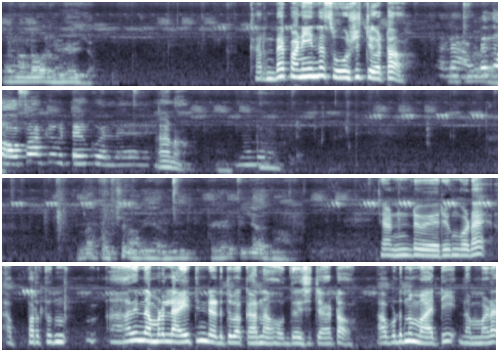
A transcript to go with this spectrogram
അത് നല്ലപോലെ ഉപയോഗിക്കാം. കറണ്ടെ പണിയുന്ന സൂക്ഷിച്ചു കേട്ടോ. ആണോ? രണ്ടുപേരും കൂടെ അപ്പുറത്ത് ആദ്യം നമ്മുടെ ലൈറ്റിന്റെ അടുത്ത് വെക്കാമെന്നാണ് ഉദ്ദേശിച്ചത് കേട്ടോ. അവിടുന്ന് മാറ്റി നമ്മുടെ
